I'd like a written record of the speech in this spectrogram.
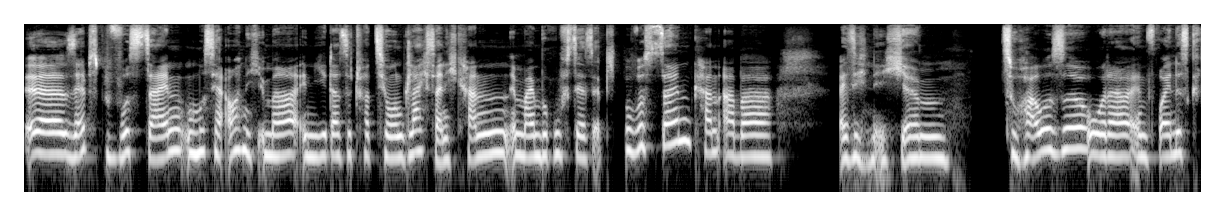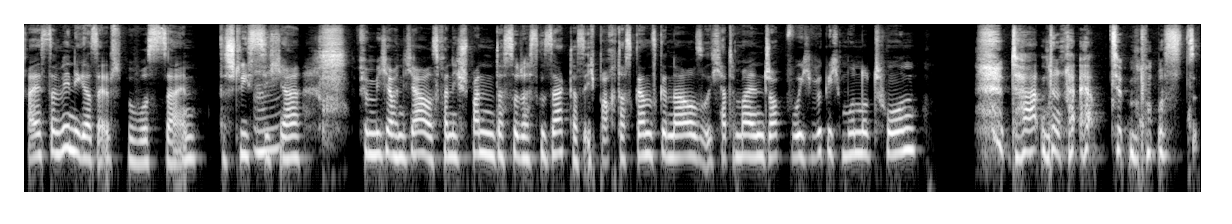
Äh, Selbstbewusstsein muss ja auch nicht immer in jeder Situation gleich sein. Ich kann in meinem Beruf sehr selbstbewusst sein, kann aber, weiß ich nicht, ähm, zu Hause oder im Freundeskreis dann weniger selbstbewusst sein. Das schließt mhm. sich ja für mich auch nicht aus. Fand ich spannend, dass du das gesagt hast. Ich brauche das ganz genauso. Ich hatte mal einen Job, wo ich wirklich monoton Daten abtippen musste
